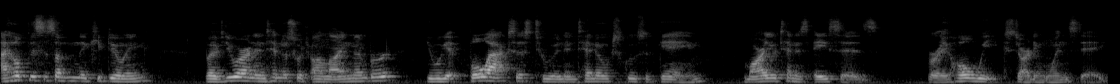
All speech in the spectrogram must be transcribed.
I hope this is something they keep doing. But if you are a Nintendo Switch Online member, you will get full access to a Nintendo exclusive game, Mario Tennis Aces, for a whole week starting Wednesday.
